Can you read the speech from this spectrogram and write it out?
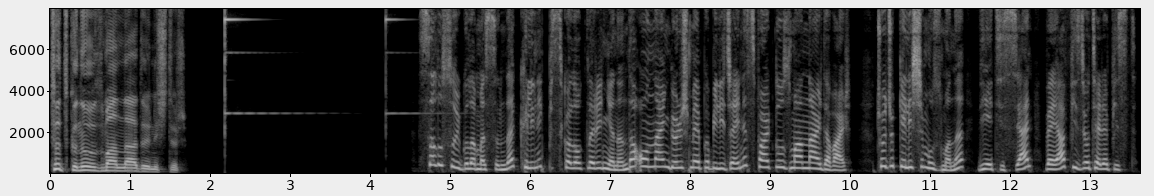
tutkunu uzmanlığa dönüştür. Salus uygulamasında klinik psikologların yanında online görüşme yapabileceğiniz farklı uzmanlar da var. Çocuk gelişim uzmanı, diyetisyen veya fizyoterapist.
